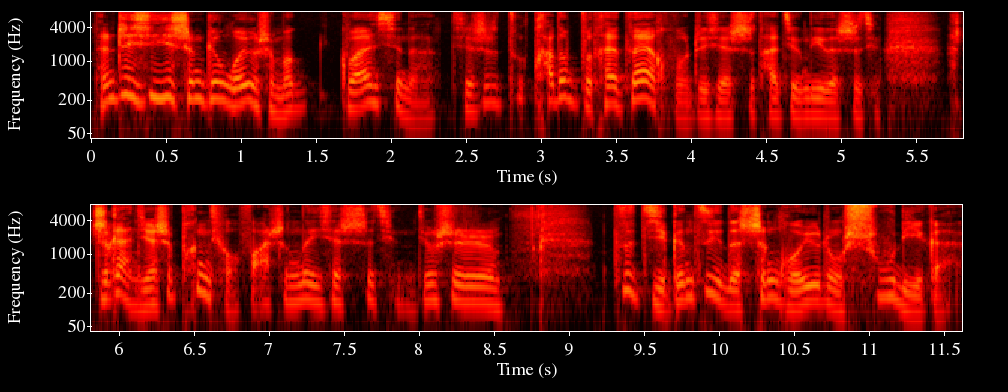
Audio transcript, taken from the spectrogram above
但这些一生跟我有什么关系呢？其实都他都不太在乎这些是他经历的事情，他只感觉是碰巧发生的一些事情，就是自己跟自己的生活有一种疏离感，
